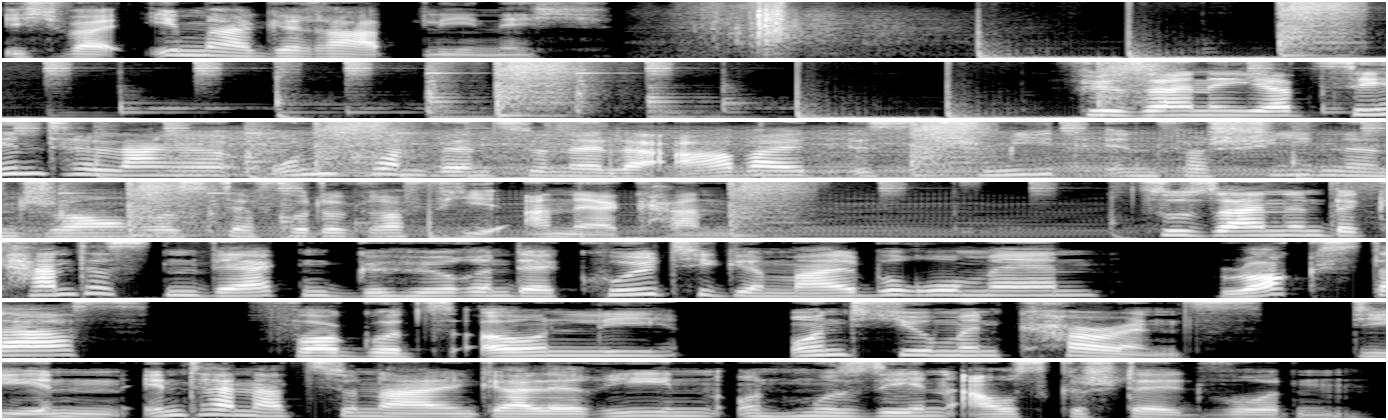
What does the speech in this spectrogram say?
Ich war immer geradlinig. Für seine jahrzehntelange unkonventionelle Arbeit ist Schmid in verschiedenen Genres der Fotografie anerkannt. Zu seinen bekanntesten Werken gehören der kultige Marlboro Man, Rockstars, For Goods Only und Human Currents, die in internationalen Galerien und Museen ausgestellt wurden.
